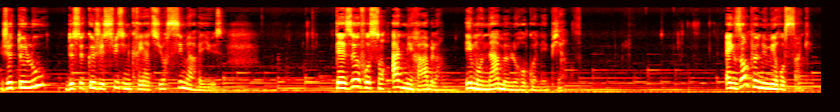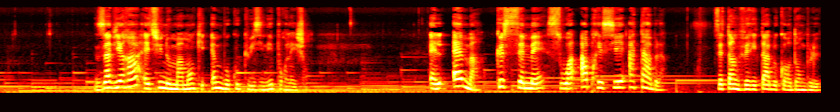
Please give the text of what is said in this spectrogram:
Je te loue de ce que je suis une créature si merveilleuse. Tes œuvres sont admirables et mon âme le reconnaît bien. Exemple numéro 5. Zaviera est une maman qui aime beaucoup cuisiner pour les gens. Elle aime que ses mets soient appréciés à table. C'est un véritable cordon bleu,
